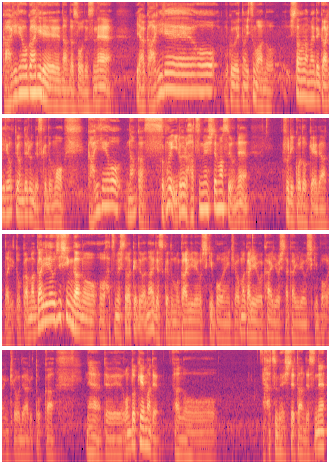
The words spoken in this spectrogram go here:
ガリレオ・ガリレイなんだそうですね。いやガリレオ僕いつもあの下の名前でガリレオって呼んでるんですけどもガリレオなんかすごいいろいろ発明してますよね。振り子時計であったりとか、まあ、ガリレオ自身があの発明したわけではないですけどもガリレオ式望遠鏡、まあ、ガリレオが改良したガリレオ式望遠鏡であるとか、ね、で温度計まであの発明してたんですね。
